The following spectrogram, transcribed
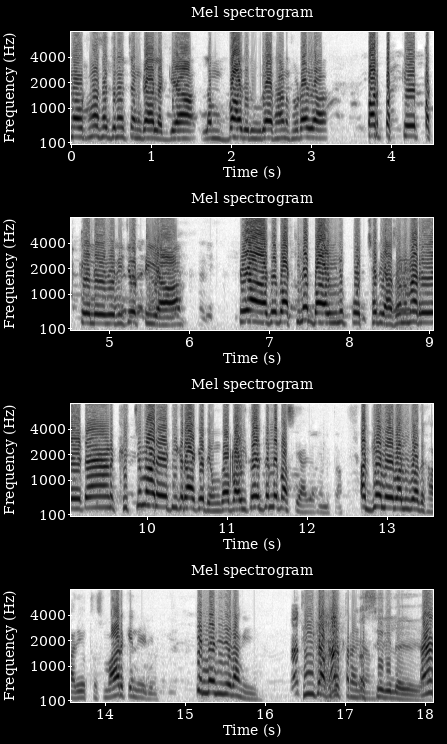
ਨਾ ਸੱਜਣੋਂ ਚੰਗਾ ਲੱਗਿਆ। ਲੰਬਾ ਜ਼ਰੂਰ ਆ ਥਾਣ ਥੋੜਾ ਜਿਹਾ। ਪਰ ਪੱਕੇ ਪੱਕੇ ਲੇਵੇ ਦੀ ਝੋਟੀ ਆ। ਤੇ ਆ ਜੇ ਬਾਕੀ ਨਾ ਬਾਈ ਨੂੰ ਪੁੱਛ ਦਿਆ ਸਾਨੂੰ ਮੈਂ ਰੇਟ ਐਨ ਖਿੱਚਵਾਂ ਰੇਟ ਹੀ ਕਰਾ ਕੇ ਦੇਊਂਗਾ ਬਾਈ ਤੋਂ ਇਧਰਲੇ ਪਾਸੇ ਆ ਜਾ ਪਿੰਡ ਤਾਂ। ਅੱਗੇ ਲੇਵਾ ਲੂਆ ਦਿਖਾ ਦੇ ਉੱਥੋਂ ਸਮਾਰ ਕੇ ਨੇੜੇ ਕਿੰਨੇ ਦੀ ਦੇ ਦਾਂਗੇ? ਠੀਕ ਆ 75000 80 ਦੀ ਲੈ ਜਾਓ ਹੈ?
